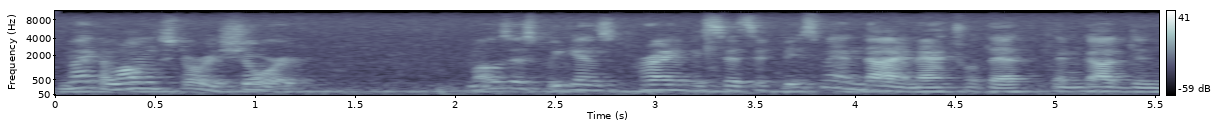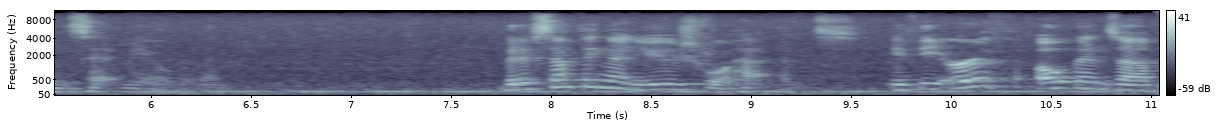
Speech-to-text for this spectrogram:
To make a long story short, Moses begins to pray and he says, If these men die a natural death, then God didn't set me over them. But if something unusual happens, if the earth opens up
